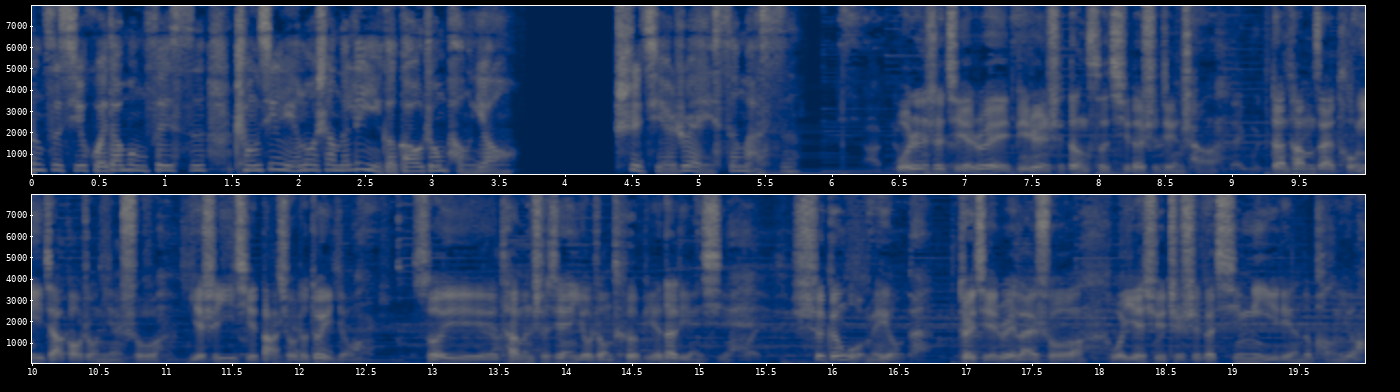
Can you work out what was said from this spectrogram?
邓紫棋回到孟菲斯，重新联络上的另一个高中朋友是杰瑞·森马斯。我认识杰瑞比认识邓紫棋的时间长，但他们在同一家高中念书，也是一起打球的队友，所以他们之间有种特别的联系，是跟我没有的。对杰瑞来说，我也许只是个亲密一点的朋友。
